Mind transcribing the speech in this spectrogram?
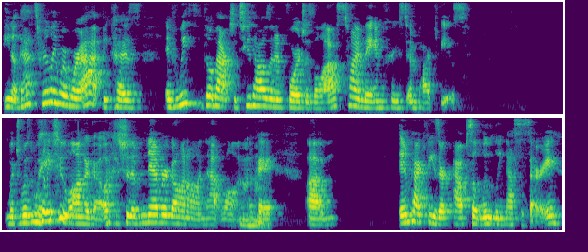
you know, that's really where we're at because if we go back to 2004, which is the last time they increased impact fees, which was way too long ago, it should have never gone on that long. Mhm. Okay. Um, impact fees are absolutely necessary.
